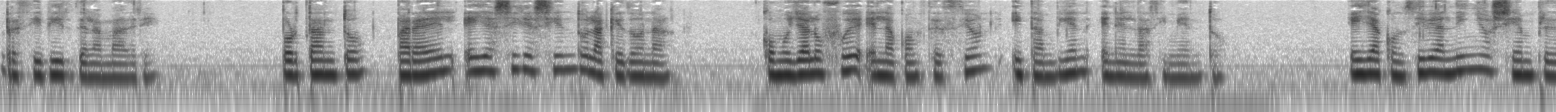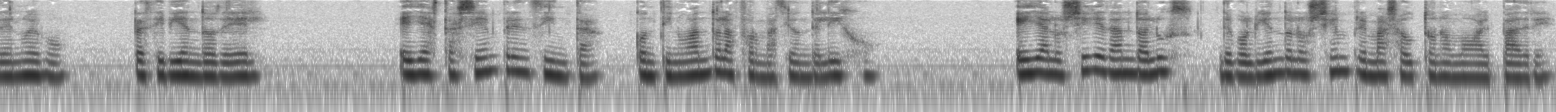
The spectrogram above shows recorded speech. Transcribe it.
recibir de la Madre. Por tanto, para Él ella sigue siendo la que dona, como ya lo fue en la concepción y también en el nacimiento. Ella concibe al niño siempre de nuevo, recibiendo de él. Ella está siempre encinta, continuando la formación del hijo. Ella lo sigue dando a luz, devolviéndolo siempre más autónomo al Padre.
